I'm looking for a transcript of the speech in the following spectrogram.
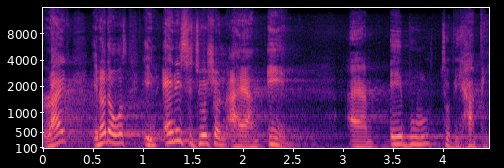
Right? In other words, in any situation I am in, I am able to be happy.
